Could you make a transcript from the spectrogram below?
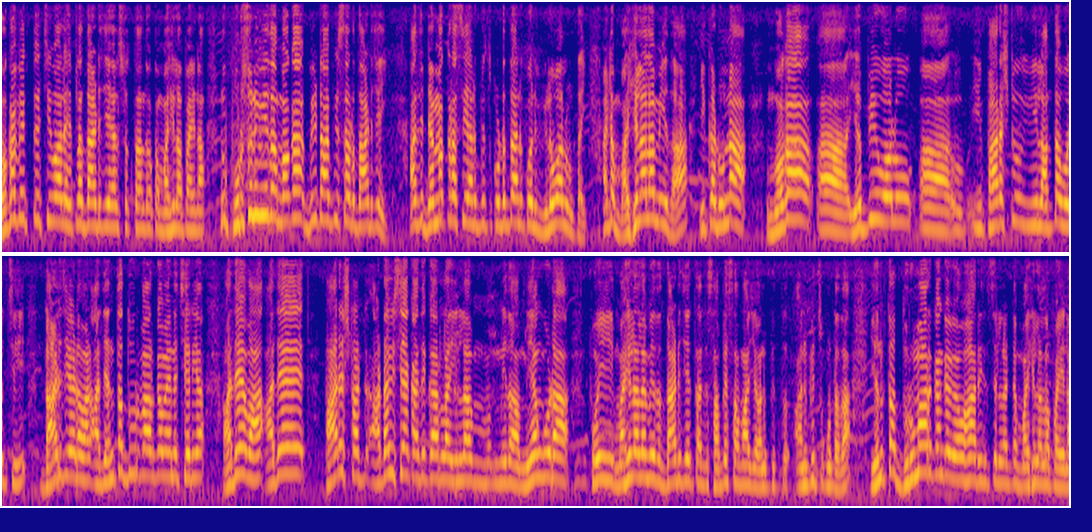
మగ వ్యక్తి వచ్చి వాళ్ళు ఎట్లా దాడి చేయాల్సి వస్తుంది? ఒక మహిళ పైన. నువ్వు పురుషుని మీద మగ బీట్ ఆఫీసర్ దాడి చేయి. అది డెమోక్రసీ అనిపించుకుంటుంది దానికి కొన్ని విలువలు ఉంటాయి. అంటే మహిళల మీద ఇక్కడ ఉన్న మగ ఎఫ్బిఓలు ఈ ఫారెస్ట్ వీళ్ళంతా వచ్చి దాడి చేయడం అది ఎంత దుర్మార్గమైన చర్య? అదే వా అదే ఫారెస్ట్ అట అటవీ శాఖ అధికారుల ఇళ్ళ మీద మేము కూడా పోయి మహిళల మీద దాడి చేస్తే అది సభ్య సమాజం అనిపి అనిపించుకుంటుందా? ఎంత దుర్మార్గంగా వ్యవహరించాలంటే మహిళల పైన?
